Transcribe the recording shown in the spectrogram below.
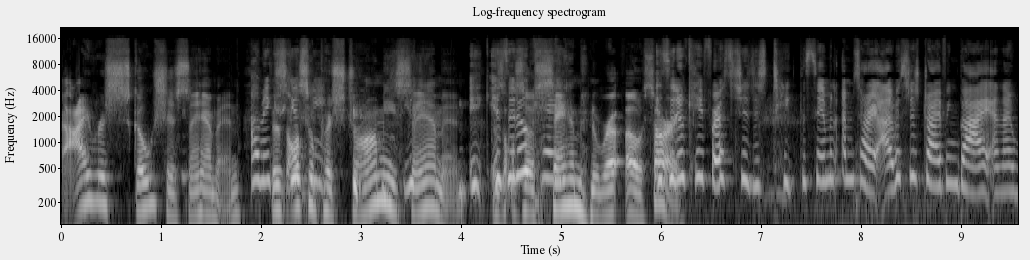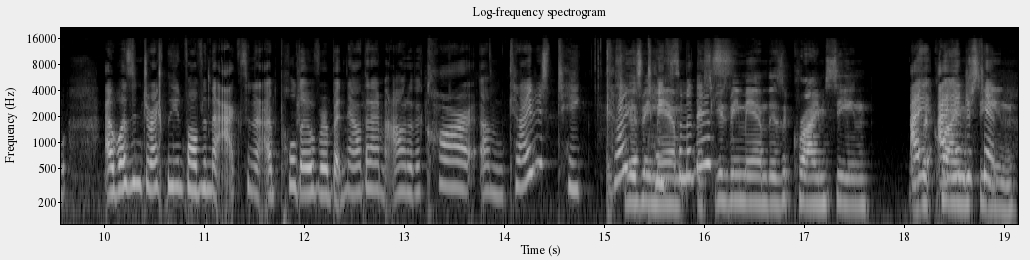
Irish Scotia salmon. Um, There's also me. pastrami You- salmon. i- There's is it also okay? salmon. Ro- oh, sorry. Is it okay for us to just take the salmon? I'm sorry, I was just driving by and I, I wasn't directly involved in the accident. I pulled over, but now that I'm out of the car, um, can I just take? Can I Excuse just me, take ma'am. some of this? Excuse me, ma'am. There's a crime scene. There's a I, crime I understand. Scene.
